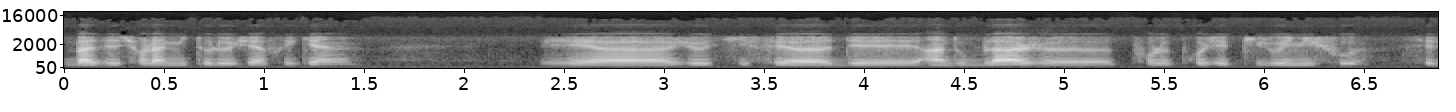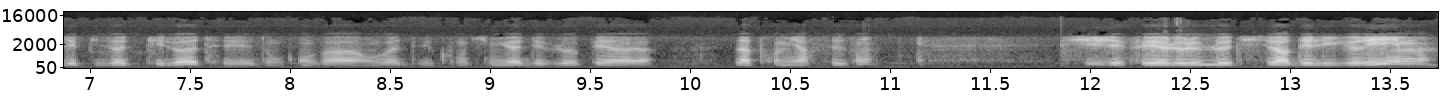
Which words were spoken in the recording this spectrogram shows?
basé sur la mythologie africaine. J'ai euh, aussi fait un doublage pour le projet Pilou et Michou. C'est l'épisode pilote et donc on va, on va continuer à développer la première saison. Si j'ai fait le, teaser d'Ellie Grimm.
